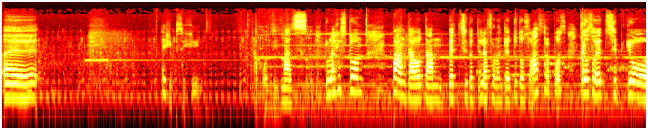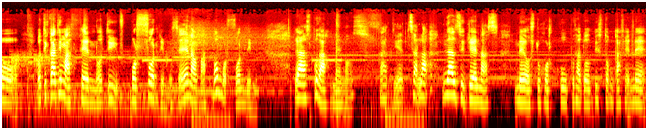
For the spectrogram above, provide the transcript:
Ε, έχει ψυχή. Από ότι μας, τουλάχιστον πάντα όταν παίξει το τηλέφωνο και τούτος ο άνθρωπος νιώθω έτσι πιο ότι κάτι μαθαίνω, ότι μορφώνει με σε ένα βαθμό μορφώνει με. να σπουδαγμένος, κάτι έτσι, αλλά μοιάζει και ένας νέος του χορκού που θα το δεις στον καφενέ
